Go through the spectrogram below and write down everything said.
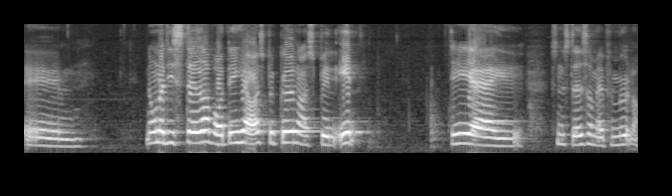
Øh, nogle af de steder, hvor det her også begynder at spille ind, det er øh, sådan et sted som AP Møller.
